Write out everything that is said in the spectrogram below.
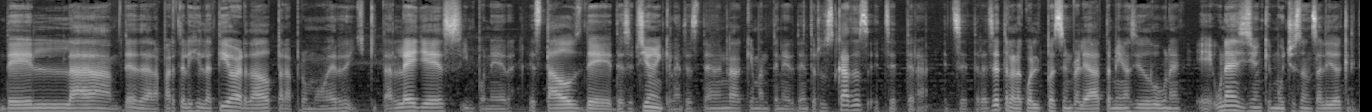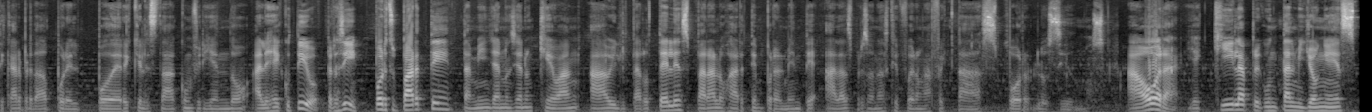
de la, la parte legislativa, ¿verdad? Para promover y quitar leyes, imponer estados de excepción y que la gente se tenga que mantener dentro de sus casas, etcétera, etcétera, etcétera. La cual, pues, en realidad también ha sido una, eh, una decisión que muchos han salido a criticar, ¿verdad? Por el poder que le estaba confiriendo al Ejecutivo. Pero sí, por su parte, también ya anunciaron que van a habilitar hoteles para alojar temporalmente a las personas que fueron afectadas por los sismos. Ahora, y aquí la pregunta al millón es,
